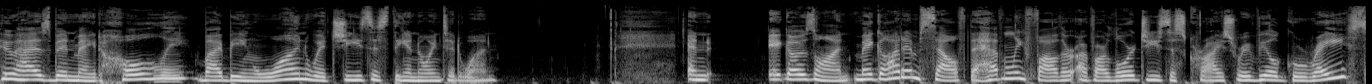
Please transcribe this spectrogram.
who has been made holy by being one with Jesus, the Anointed One. And it goes on. May God Himself, the Heavenly Father of our Lord Jesus Christ, reveal grace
